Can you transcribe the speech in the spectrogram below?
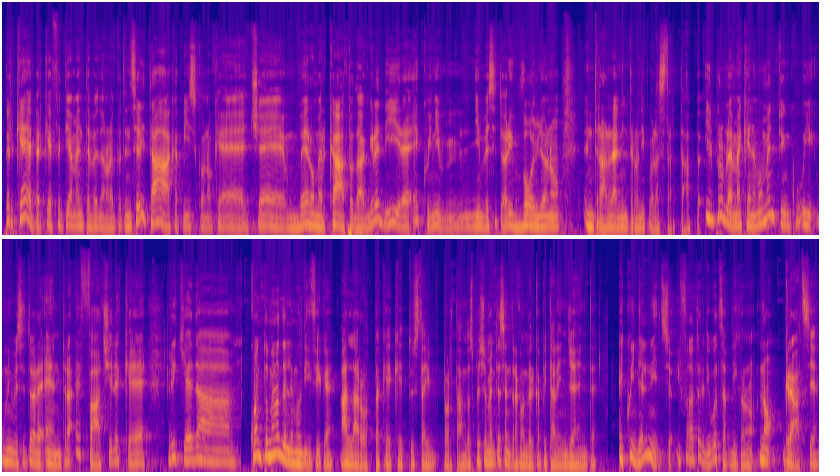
Perché? Perché effettivamente vedono le potenzialità, capiscono che c'è un vero mercato da aggredire e quindi mm, gli investitori vogliono entrare all'interno di quella startup. Il problema è che nel momento in cui un investitore entra è facile che richieda quantomeno delle modifiche alla rotta che, che tu stai portando, specialmente se entra con del capitale ingente. E quindi all'inizio i fondatori di WhatsApp dicono no, grazie,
